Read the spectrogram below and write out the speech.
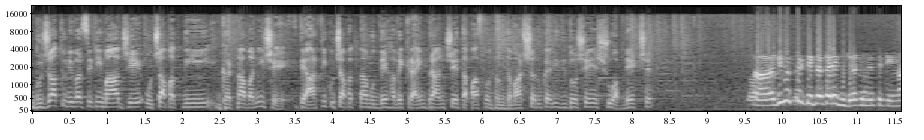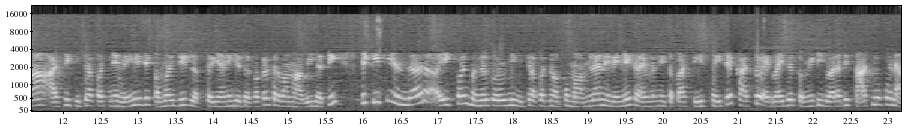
ગુજરાત યુનિવર્સિટીમાં જે ઉચાપતની ઘટના બની છે, તે આર્થિક ઉચાપતના મુદ્દે હવે ક્રાઇમ બ્રાન્ચે તપાસનો ધમધમાટ શરૂ કરી દીધો છે. શું અપડેટ છે? બસ જે પ્રકારે ગુજરાત યુનિવર્સિટીમાં આર્થિક પદને લઈને જે કમલજીત લખતરિયાની જે ધરપકડ કરવામાં આવી હતી, તે કેસની અંદર એક પોઈન્ટ પંદર કરોડની ઉચાપતનો આખો મામલાને લઈને ક્રાઇમ બ્રાન્ચની તપાસ તેજ થઈ છે. ખાસ તો એડવાઇઝર કમિટી દ્વારા જે સાત લોકોના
